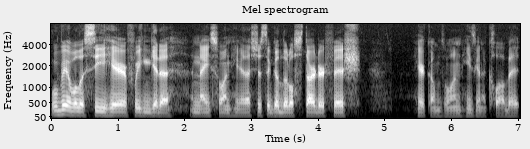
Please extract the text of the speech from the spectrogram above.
we'll be able to see here if we can get a, a nice one here. That's just a good little starter fish. Here comes one. He's gonna club it.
